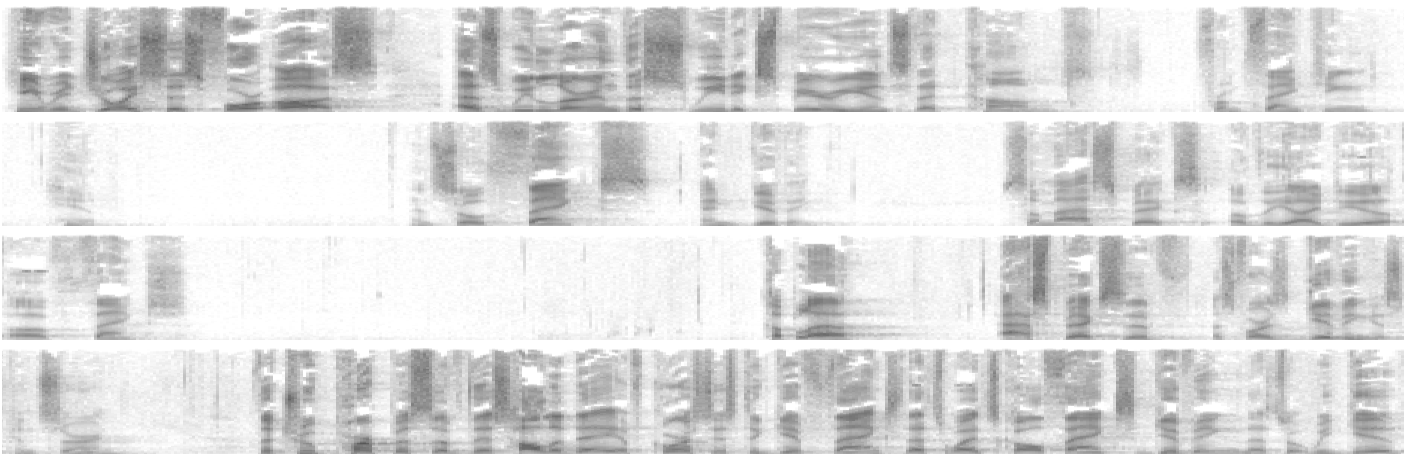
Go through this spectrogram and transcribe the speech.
He rejoices for us as we learn the sweet experience that comes from thanking Him. And so, thanks and giving, some aspects of the idea of thanks. A couple of aspects of, as far as giving is concerned. The true purpose of this holiday, of course, is to give thanks. That's why it's called Thanksgiving. That's what we give.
